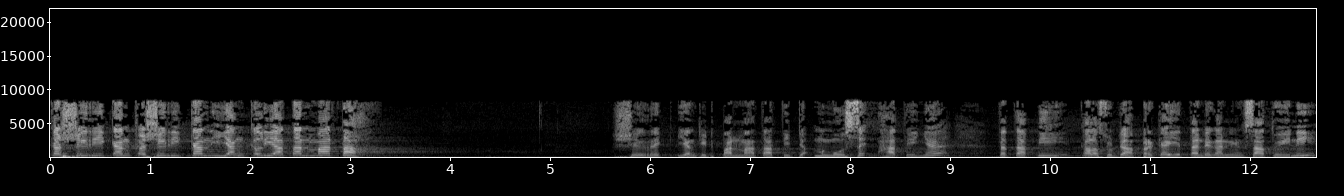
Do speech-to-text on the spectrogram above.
kesyirikan-kesyirikan yang kelihatan mata. Syirik yang di depan mata tidak mengusik hatinya, tetapi kalau sudah berkaitan dengan yang satu ini,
